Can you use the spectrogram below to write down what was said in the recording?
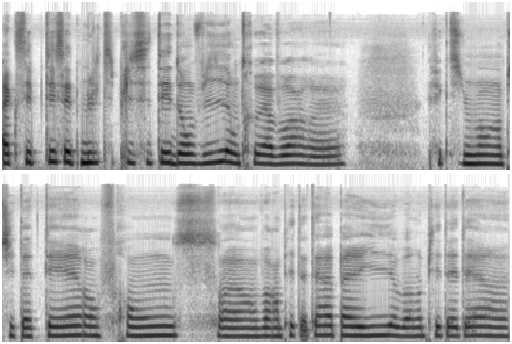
accepter cette multiplicité d'envies entre avoir euh, effectivement un pied à terre en France, avoir un pied à terre à Paris, avoir un pied à terre euh,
